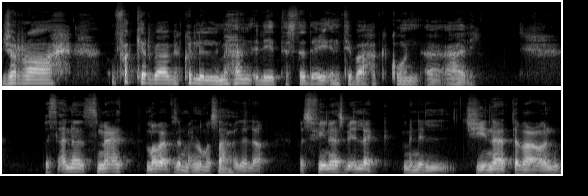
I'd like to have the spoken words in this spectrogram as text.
جراح. وفكر بقى بكل المهن اللي تستدعي انتباهك يكون آه، عالي. بس أنا سمعت ما بعرف إذا المعلومة صح ولا لا بس في ناس بيقول لك من الجينات تبعهم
